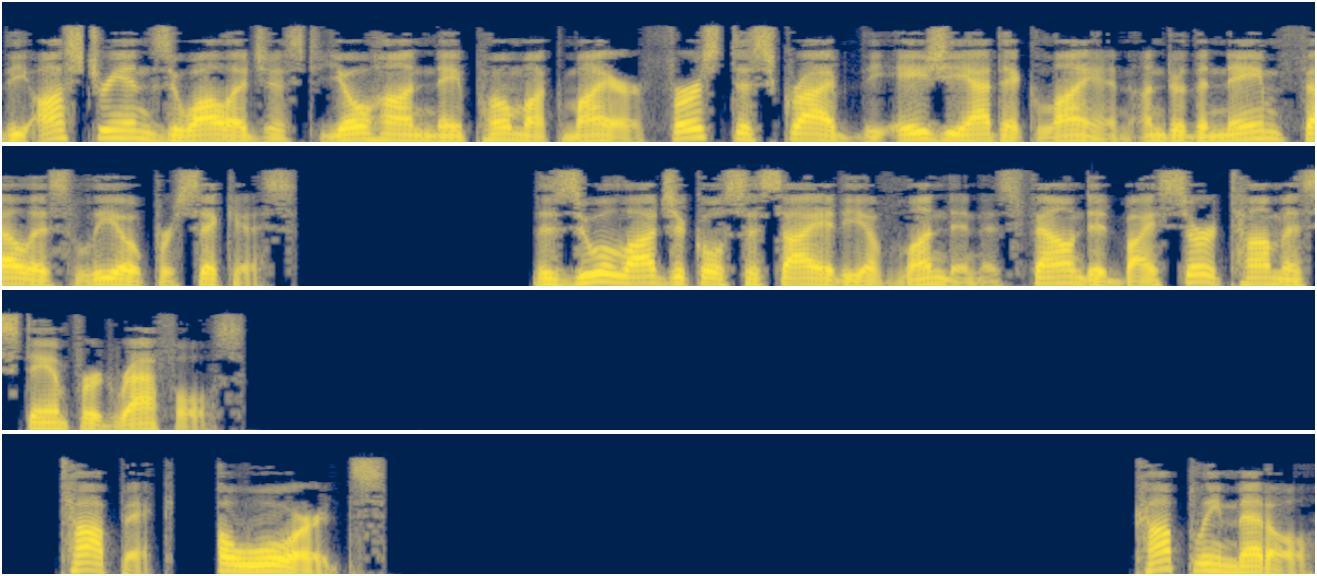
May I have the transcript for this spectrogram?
The Austrian zoologist Johann Nepomuk Meyer first described the Asiatic lion under the name Felis leo persicus. The Zoological Society of London is founded by Sir Thomas Stamford Raffles. Topic: Awards. Copley Medal,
